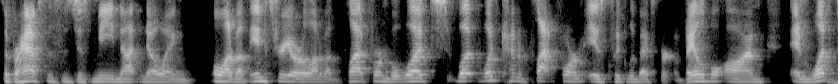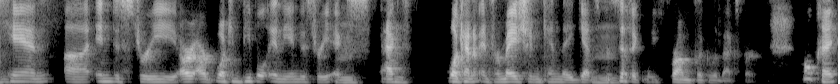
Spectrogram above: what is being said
So perhaps this is just me not knowing a lot about the industry or a lot about the platform, but what what what kind of platform is Quick Lube Expert available on, and what mm-hmm. can uh, industry or, or, what can people in the industry mm-hmm. expect? Mm-hmm. What kind of information can they get mm-hmm. specifically from Quick Lube Expert? Okay,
